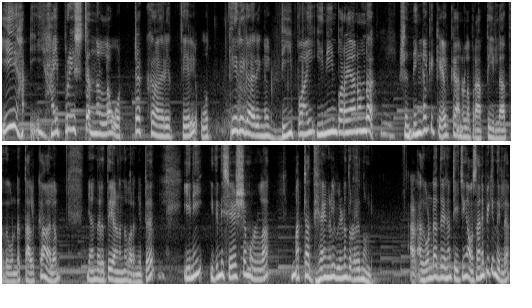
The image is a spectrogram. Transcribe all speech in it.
ഈ ഹൈപ്രീസ്റ്റ് എന്നുള്ള ഒറ്റ കാര്യത്തിൽ ഒത്തിരി കാര്യങ്ങൾ ഡീപ്പായി ഇനിയും പറയാനുണ്ട്. പക്ഷെ നിങ്ങൾക്ക് കേൾക്കാനുള്ള പ്രാപ്തി ഇല്ലാത്തത് കൊണ്ട് തൽക്കാലം ഞാൻ നിർത്തുകയാണെന്ന് പറഞ്ഞിട്ട് ഇനി ഇതിന് ശേഷമുള്ള മറ്റധ്യായങ്ങളിൽ വീണ്ടും തുടരുന്നുണ്ട്. അതുകൊണ്ട് അദ്ദേഹം ടീച്ചിങ് അവസാനിപ്പിക്കുന്നില്ല.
